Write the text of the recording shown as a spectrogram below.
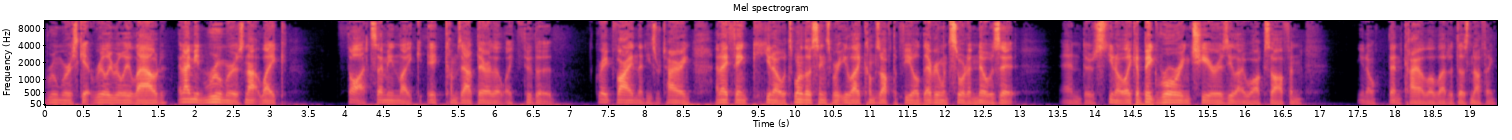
rumors get really, really loud, and I mean rumors, not like thoughts. I mean like it comes out there that like through the grapevine that he's retiring, and I think you know it's one of those things where Eli comes off the field, everyone sort of knows it, and there's you know like a big roaring cheer as Eli walks off, and you know then Kyle Lauletta does nothing.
